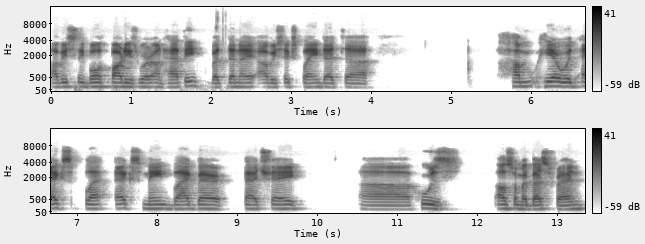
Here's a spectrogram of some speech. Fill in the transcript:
obviously both parties were unhappy. But then I obviously explained that uh, I'm here with ex black ex Maine black bear Pat Shea, uh, who's also my best friend,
